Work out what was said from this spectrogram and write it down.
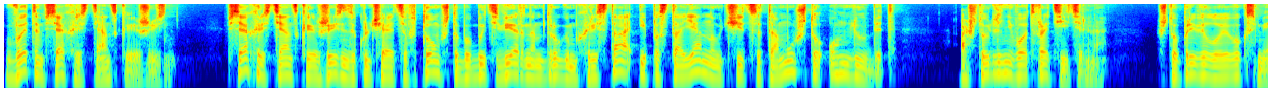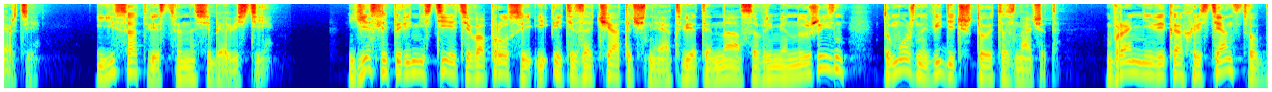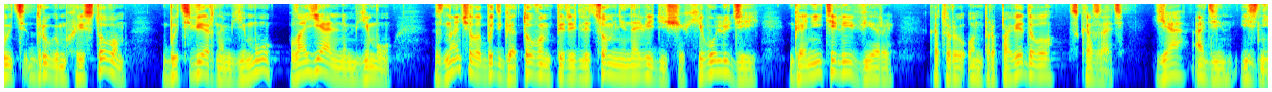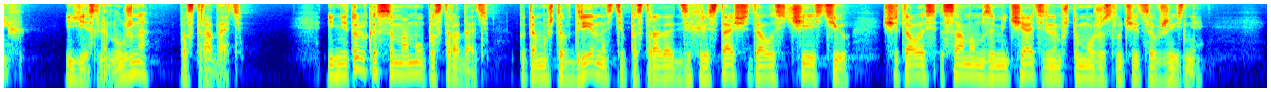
В этом вся христианская жизнь. Вся христианская жизнь заключается в том, чтобы быть верным другом Христа и постоянно учиться тому, что Он любит, а что для Него отвратительно, что привело Его к смерти, и, соответственно, себя вести. Если перенести эти вопросы и эти зачаточные ответы на современную жизнь, то можно видеть, что это значит — в ранние века христианства быть другом Христовым, быть верным Ему, лояльным Ему, значило быть готовым перед лицом ненавидящих Его людей, гонителей веры, которую Он проповедовал, сказать «Я один из них» и, если нужно, пострадать. И не только самому пострадать, потому что в древности пострадать за Христа считалось честью, считалось самым замечательным, что может случиться в жизни.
